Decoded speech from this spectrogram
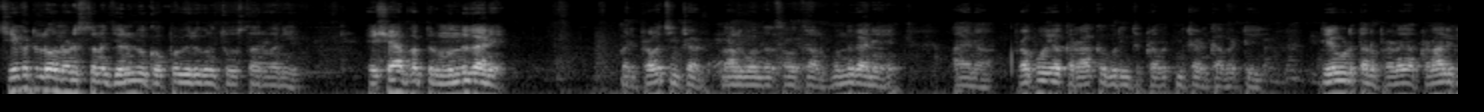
చీకటిలో నడుస్తున్న జనులు గొప్ప వెలుగును చూస్తారు అని యశా భక్తుడు ముందుగానే మరి ప్రవచించాడు నాలుగు వందల సంవత్సరాలు ముందుగానే ఆయన ప్రభు యొక్క రాక గురించి ప్రవర్తించాడు కాబట్టి దేవుడు తన ప్రణా ప్రణాళిక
